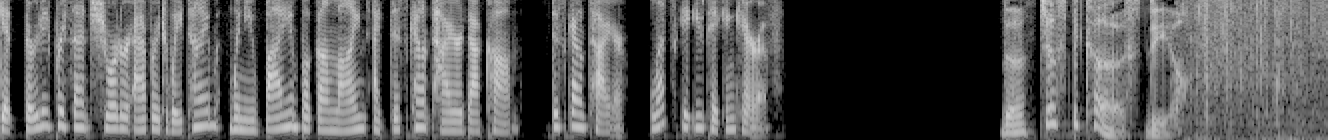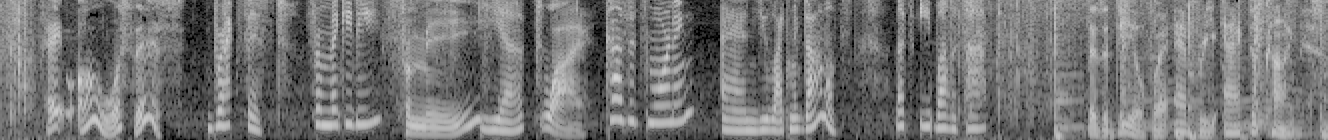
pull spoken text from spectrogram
Get 30% shorter average wait time when you buy and book online at discounttire.com. Discount Tire. Let's get you taken care of. The just because deal. Hey, oh, what's this? Breakfast from Mickey D's. From me? Yep. Why? Cause it's morning and you like McDonald's. Let's eat while it's hot. There's a deal for every act of kindness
